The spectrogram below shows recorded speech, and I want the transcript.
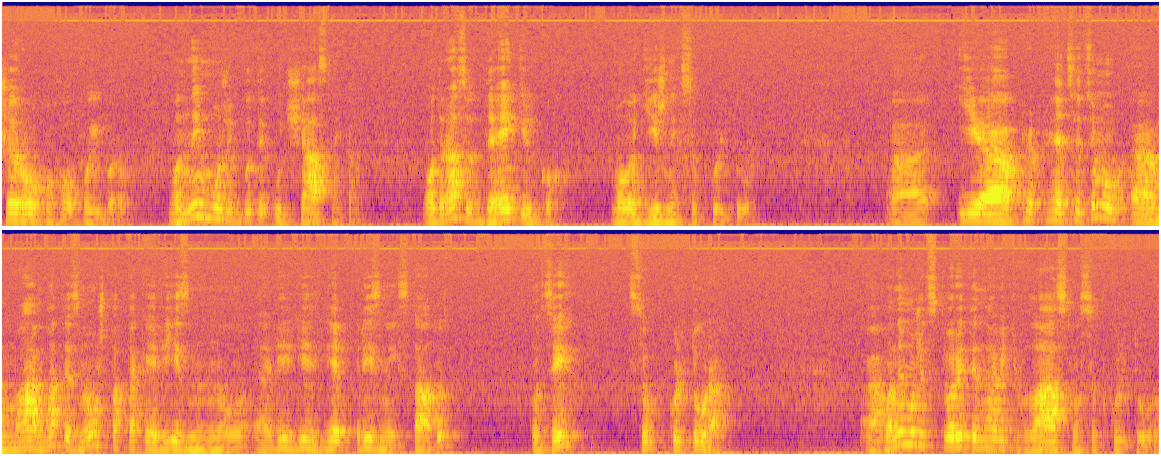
широкого вибору. Вони можуть бути учасниками одразу декількох молодіжних субкультур. І при, цьому мати знову ж таки різну, рі- рі- рі- різний статус у цих субкультурах. Е, Вони можуть створити навіть власну субкультуру.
